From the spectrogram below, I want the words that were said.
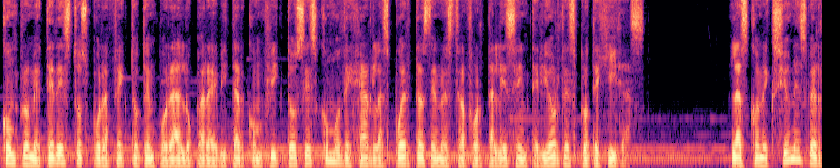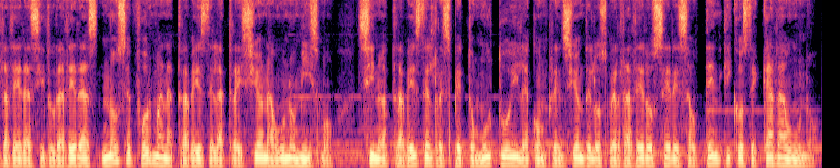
Comprometer estos por afecto temporal o para evitar conflictos es como dejar las puertas de nuestra fortaleza interior desprotegidas. Las conexiones verdaderas y duraderas no se forman a través de la traición a uno mismo, sino a través del respeto mutuo y la comprensión de los verdaderos seres auténticos de cada uno.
